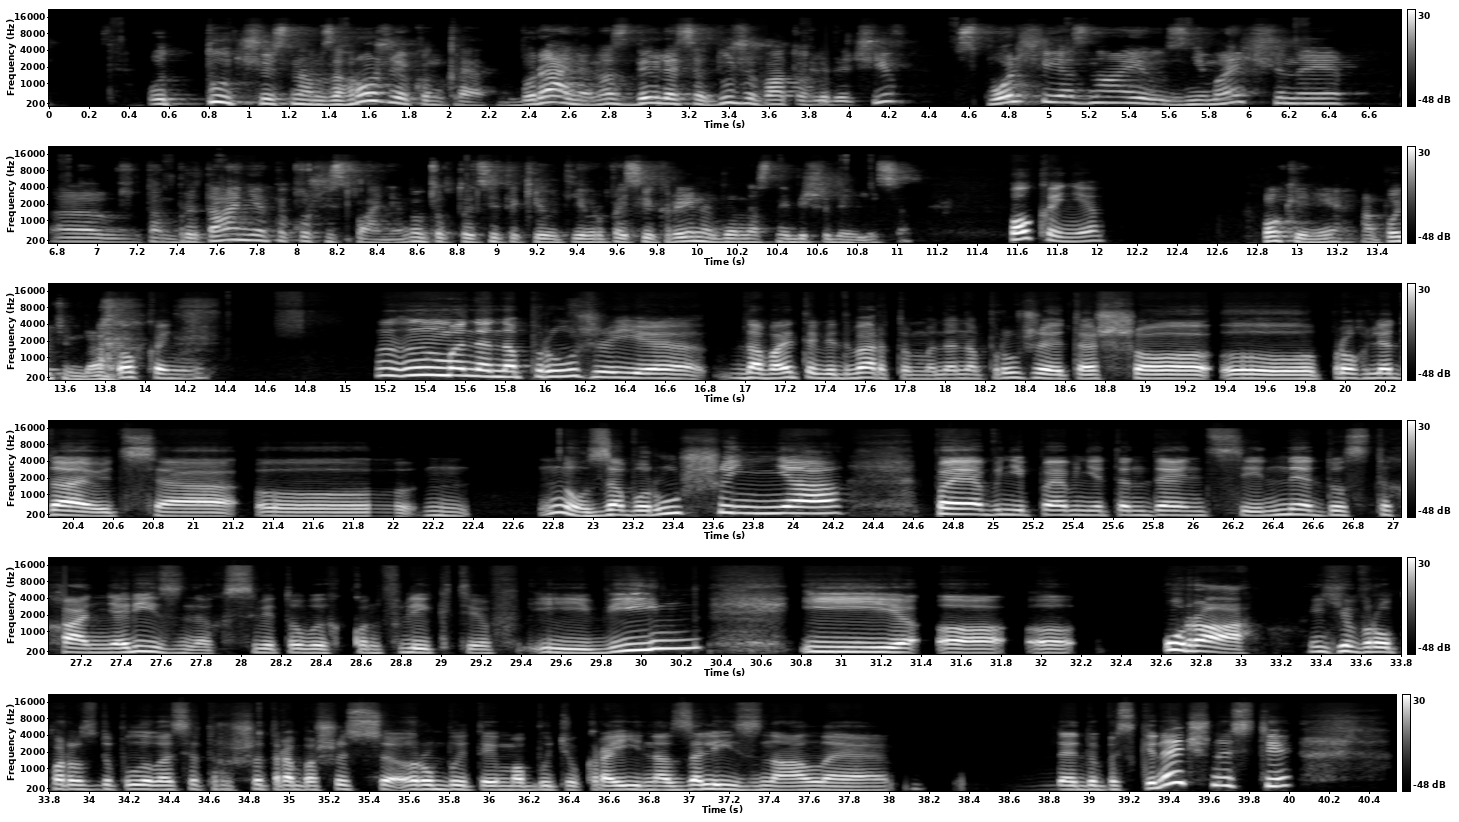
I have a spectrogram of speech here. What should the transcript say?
От тут щось нам загрожує конкретно, бо реально нас дивляться дуже багато глядачів з Польщі, я знаю, з Німеччини, е, там Британія, також Іспанія. Ну тобто ці такі от європейські країни, де нас найбільше дивляться. Поки ні. Поки ні, а потім да. Поки ні. Мене напружує, давайте відверто, мене напружує те, що е, проглядаються е, ну, заворушення, певні певні тенденції недостихання різних світових конфліктів і війн, і е, е, ура! Європа роздоплилася, що треба щось робити, мабуть, Україна залізна, але не до безкінечності.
